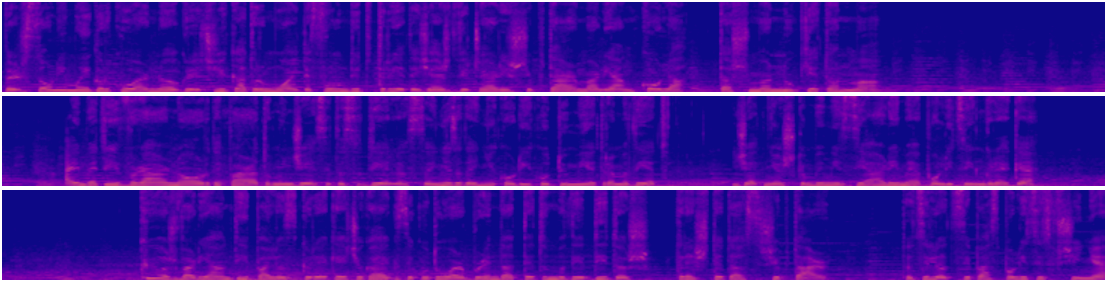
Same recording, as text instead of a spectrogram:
Personi më i kërkuar në Greqi katër muajt e fundit, 36 vjeçari shqiptar Marian Kola, tashmë nuk jeton më. Ai mbeti i vrarë në orët e para të mëngjesit të së dielës së 21 korrikut 2013, gjatë një shkëmbimi zjarri me policinë greke. Ky është varianti i palës greke që ka ekzekutuar brenda 18 ditësh tre shtetas shqiptarë, të cilët sipas policisë fqinje,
